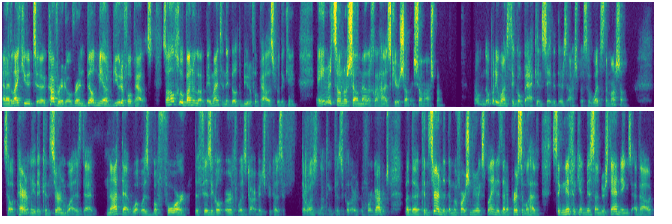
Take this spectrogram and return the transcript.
and I'd like you to cover it over and build me a beautiful palace. So halchu banulo. They went and they built a beautiful palace for the king. Ein ritzono shel melech lahazkir sham ashpa. No, nobody wants to go back and say that there's ashpa. So what's the mashal? So apparently the concern was that not that what was before the physical earth was garbage, because there was nothing physical earth before garbage. But the concern that the Mefarshim here explain is that a person will have significant misunderstandings about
